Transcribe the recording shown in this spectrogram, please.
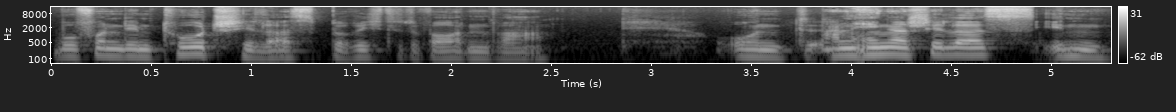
wo von dem Tod Schillers berichtet worden war. Und Anhänger Schillers in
